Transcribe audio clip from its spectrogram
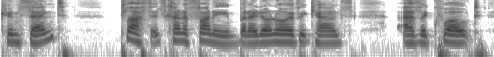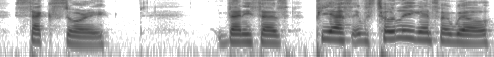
Consent? Plus, it's kind of funny, but I don't know if it counts as a quote, sex story. Then he says, P.S. It was totally against my will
